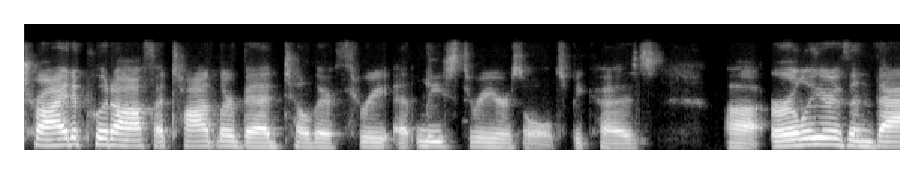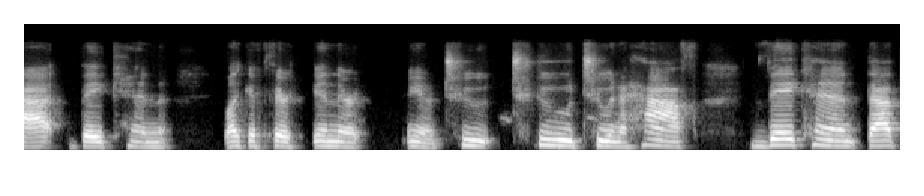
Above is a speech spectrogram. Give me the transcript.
try to put off a toddler bed till they're three, at least three years old, because uh, earlier than that, they can, like if they're in their, you know, two, two, two and a half, they can that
